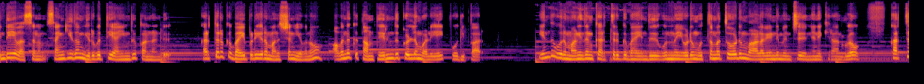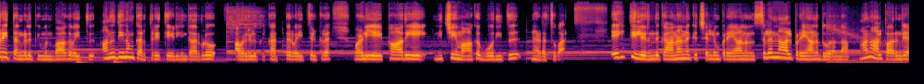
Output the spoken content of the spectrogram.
இந்திய வசனம் சங்கீதம் இருபத்தி ஐந்து பன்னெண்டு. கர்த்தருக்கு பயப்படுகிற மனுஷன் எவனோ அவனுக்கு தாம் தெரிந்து கொள்ளும் வழியை போதிப்பார். எந்த ஒரு மனிதன் கர்த்தருக்கு பயந்து உண்மையோடும் உத்தமத்தோடும் வாழ வேண்டும் என்று நினைக்கிறார்களோ? கர்த்தரை தங்களுக்கு முன்பாக வைத்து அனுதினம் கர்த்தரை தேடுகின்றார்களோ? அவர்களுக்கு கர்த்தர் வைத்திருக்கிற வழியை பாதையை நிச்சயமாக போதித்து நடத்துவார். எகிப்திலிருந்து கானானுக்கு செல்லும் பிரயாணம் சில நாள் பிரயாண தூரம் தான் ஆனால் பாருங்க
